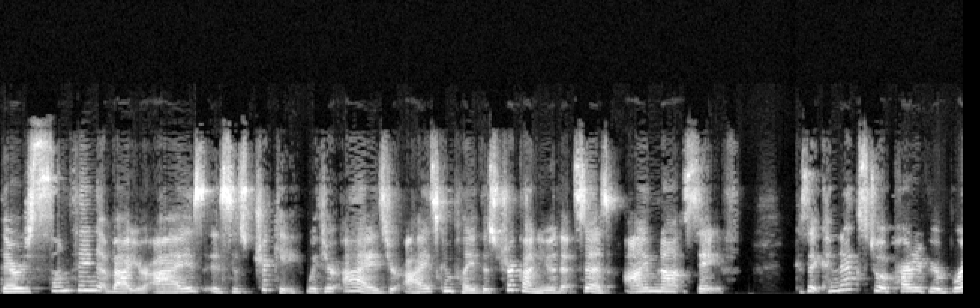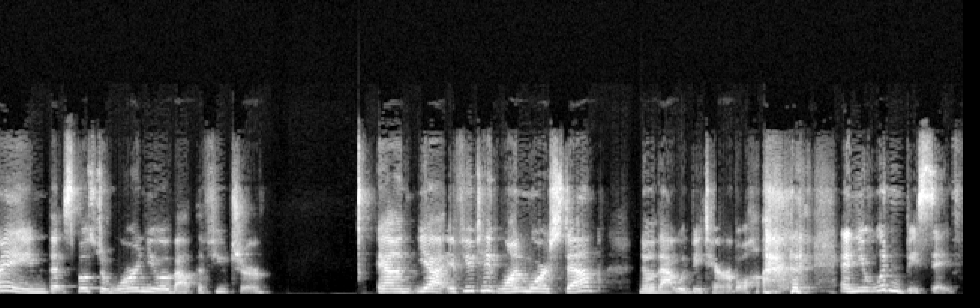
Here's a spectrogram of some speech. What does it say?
there's something about your eyes this is tricky with your eyes your eyes can play this trick on you that says i'm not safe because it connects to a part of your brain that's supposed to warn you about the future. And yeah if you take one more step no that would be terrible. And you wouldn't be safe.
